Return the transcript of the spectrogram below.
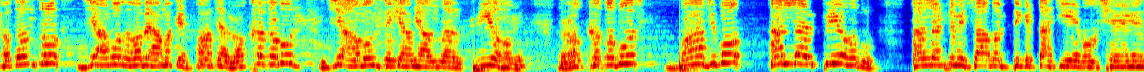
স্বতন্ত্র, যে আমল হবে আমাকে বাঁচার রক্ষা কবচ, যে আমল থেকে আমি আল্লাহর প্রিয় হব। রক্ষা কবচ, বাঁচবো, আল্লাহর প্রিয় হব। আল্লাহ নবী সাহাবার দিকে তাকিয়ে বলছেন,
